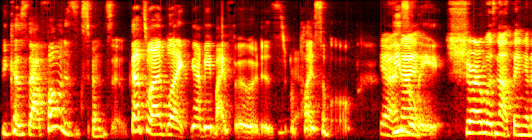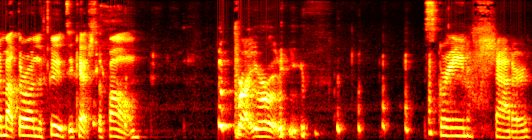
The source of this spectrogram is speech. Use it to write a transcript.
because that phone is expensive. That's why I'm like, I mean, my food is replaceable Yeah, I easily. sure was not thinking about throwing the food to catch the phone. Priorities. Screen shattered.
